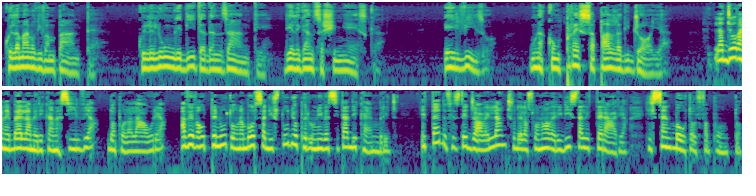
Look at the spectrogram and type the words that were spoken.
quella mano divampante, quelle lunghe dita danzanti di eleganza scimmiesca, e il viso, una compressa palla di gioia. La giovane bella americana Silvia, dopo la laurea, aveva ottenuto una borsa di studio per l'Università di Cambridge e Ted festeggiava il lancio della sua nuova rivista letteraria, il St. Botolph appunto,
